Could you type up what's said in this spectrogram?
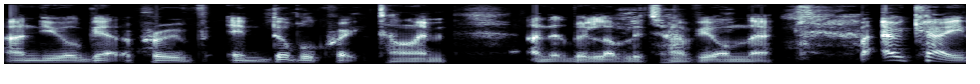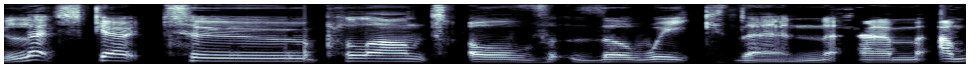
and you'll get approved in double quick time. And it'll be lovely to have you on there. Okay, let's get to plant of the week then. Um, and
